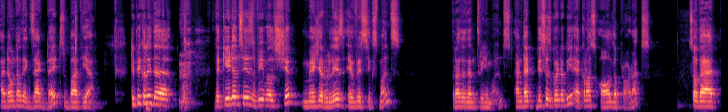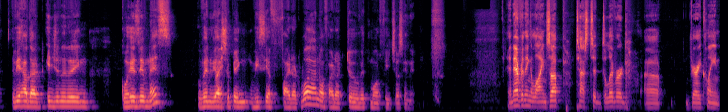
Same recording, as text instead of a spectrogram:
I don't have the exact dates, but yeah. Typically, the the cadence is we will ship major release every six months rather than three months, and that this is going to be across all the products, so that we have that engineering cohesiveness when we are shipping VCF 5.1 or 5.2 with more features in it. And everything lines up, tested, delivered, uh, very clean.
